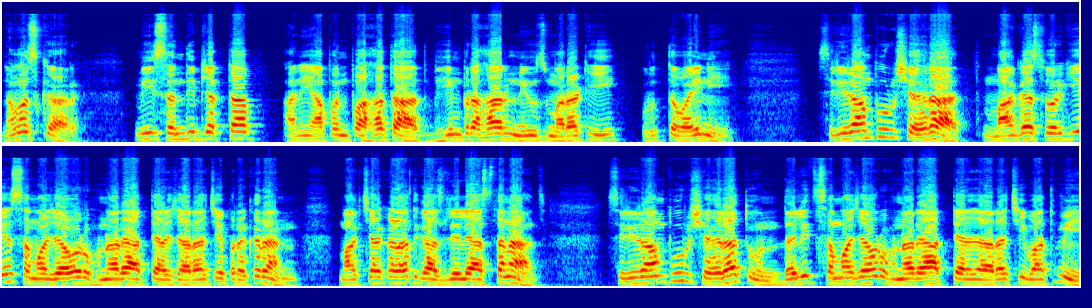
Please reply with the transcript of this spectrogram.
नमस्कार. मी संदीप जगताप आणि आपण पाहतात भीमप्रहार न्यूज मराठी वृत्तवाहिनी. श्रीरामपूर शहरात मागासवर्गीय समाजावर होणाऱ्या अत्याचाराचे प्रकरण मागच्या काळात गाजलेले असतानाच श्रीरामपूर शहरातून दलित समाजावर होणाऱ्या अत्याचाराची बातमी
